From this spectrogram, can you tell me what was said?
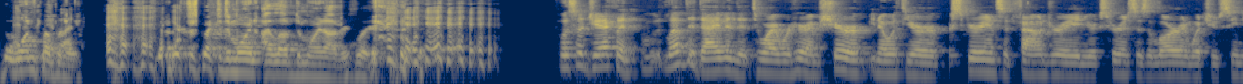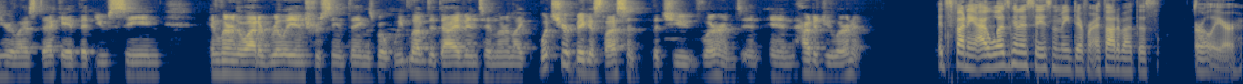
the one company no disrespect to Des Moines. I love Des Moines, obviously. well, so Jaclyn, would love to dive into to why we're here. I'm sure, you know, with your experience at Foundry and your experience as a lawyer and what you've seen here last decade, that you've seen and learned a lot of really interesting things. But we'd love to dive into and learn, like, what's your biggest lesson that you've learned and, and how did you learn it? It's funny. I was going to say something different. I thought about this earlier.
